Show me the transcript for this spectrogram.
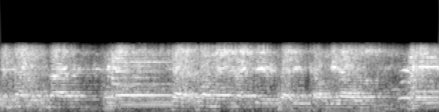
something nice tonight. Got a man back there, Patty's Coffee House.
